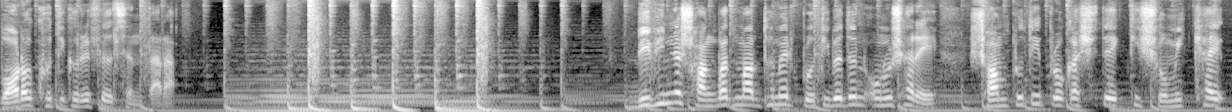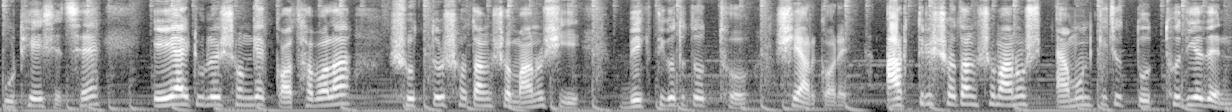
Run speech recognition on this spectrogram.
বড় ক্ষতি করে ফেলছেন তারা। বিভিন্ন সংবাদ মাধ্যমের প্রতিবেদন অনুসারে, সম্প্রতি প্রকাশিত একটি সমীক্ষায় উঠে এসেছে, এআই টুলের সঙ্গে কথা বলা সত্তর শতাংশ মানুষই ব্যক্তিগত তথ্য শেয়ার করে। আটত্রিশ শতাংশ মানুষ এমন কিছু তথ্য দিয়ে দেন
